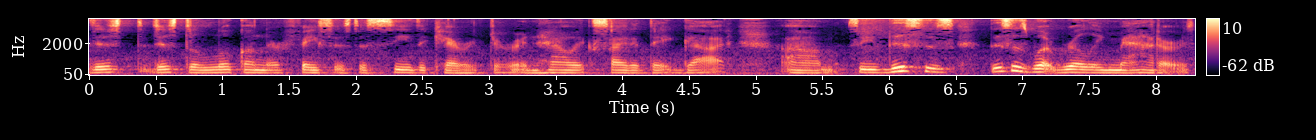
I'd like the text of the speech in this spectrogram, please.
just just the look on their faces to see the character and how excited they got. Um, see, this is this is what really matters,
